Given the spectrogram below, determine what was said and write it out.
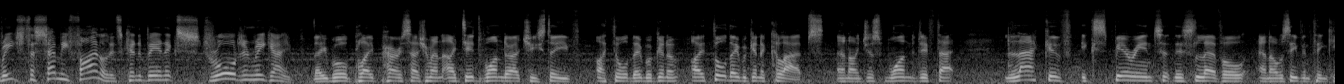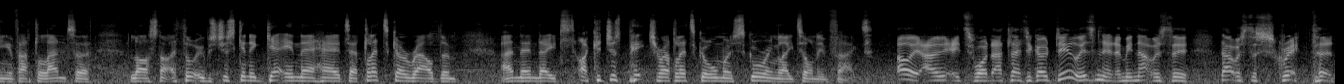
reached the semi-final. It's going to be an extraordinary game. They will play Paris Saint-Germain. I did wonder actually, Steve. I thought they were going to. I thought they were going to collapse, and I just wondered if that lack of experience at this level, and I was even thinking of Atalanta last night. I thought it was just going to get in their heads. Atletico routed them, and then they. I could just picture Atletico almost scoring late on. In fact. Oh, it's what Atletico do, isn't it? I mean, that was the that was the script that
